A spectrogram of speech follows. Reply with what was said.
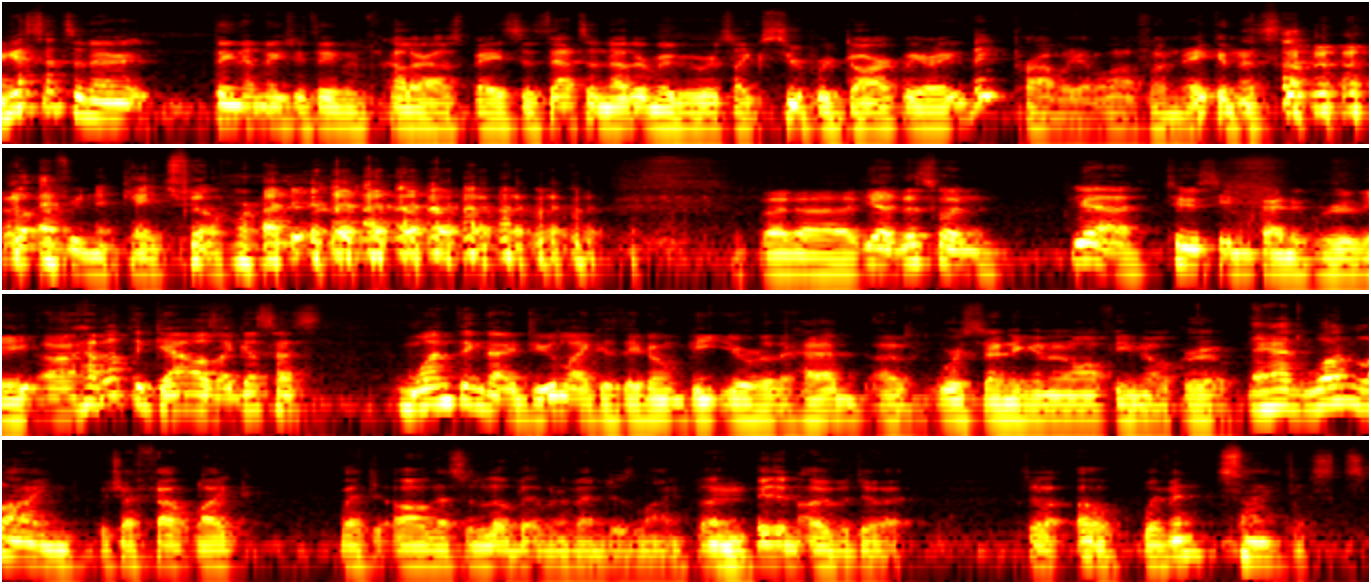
guess that's another thing that makes me think of Color Out of Space is that's another movie where it's like super dark, but you're like, they probably had a lot of fun making this. well, every Nick Cage film, right? But uh, yeah, this one, yeah, too seemed kind of groovy. Uh, how about the gals? I guess that's one thing that I do like is they don't beat you over the head of we're sending in an all female crew. they had one line which I felt like, oh, that's a little bit of an Avengers line, but Mm. they didn't overdo it. So like, oh, women scientists.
